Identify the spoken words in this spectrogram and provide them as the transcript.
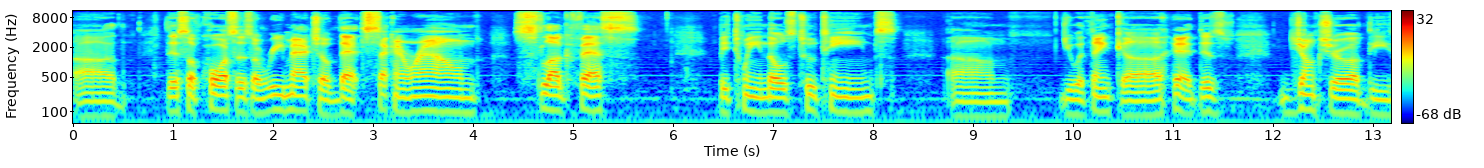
Uh, this, of course, is a rematch of that second round slugfest between those two teams. Um, you would think uh, at this juncture of the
